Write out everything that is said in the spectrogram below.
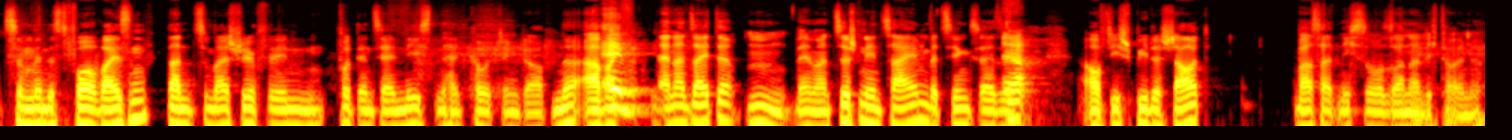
zumindest vorweisen, dann zum Beispiel für den potenziellen nächsten Head-Coaching-Job. Ne? Aber Ey. auf der anderen Seite, mh, wenn man zwischen den Zeilen beziehungsweise ja. auf die Spiele schaut, war es halt nicht so sonderlich toll. Ne?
